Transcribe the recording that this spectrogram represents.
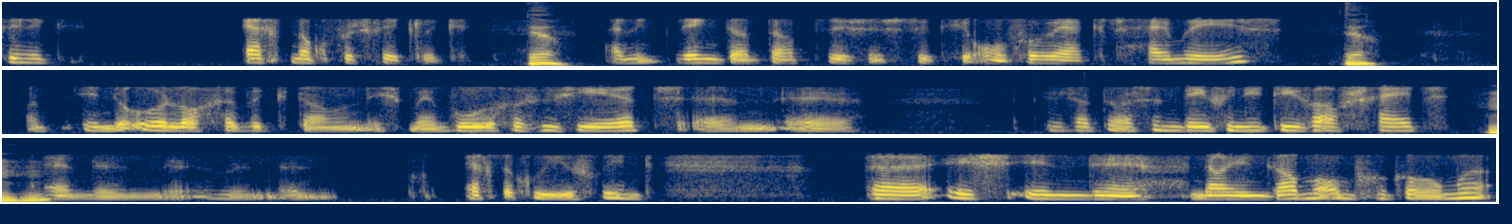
vind ik echt nog verschrikkelijk. Ja, En ik denk dat dat dus een stukje onverwerkt heimwee is. ja. Want in de oorlog heb ik dan, is mijn broer gefuseerd. En eh, dat was een definitief afscheid. Mhm. En een, een, een echt een goede vriend eh, is in, uh, nou in Damme omgekomen.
